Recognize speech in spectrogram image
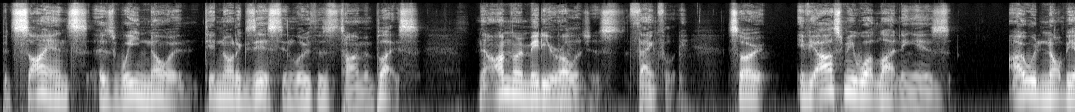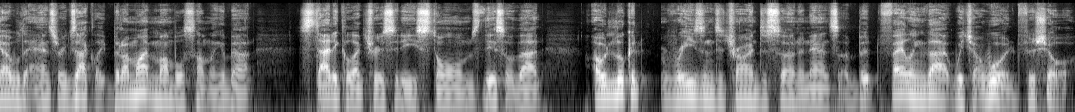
but science, as we know it, did not exist in Luther's time and place. Now, I'm no meteorologist, thankfully. So, if you ask me what lightning is, I would not be able to answer exactly, but I might mumble something about static electricity, storms, this or that. I would look at reason to try and discern an answer, but failing that, which I would for sure,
